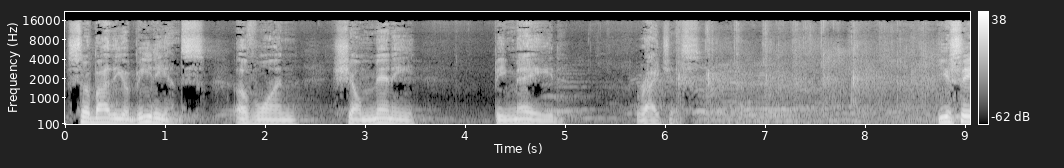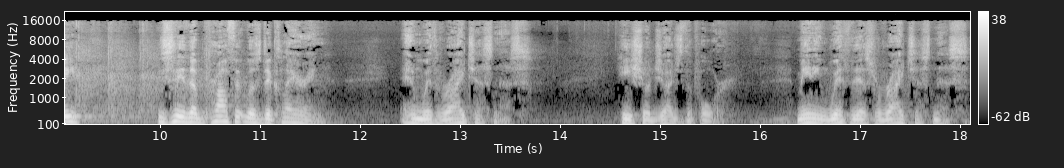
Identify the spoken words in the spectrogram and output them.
so by the obedience of one shall many be made righteous. You see, you see, the prophet was declaring, and with righteousness he shall judge the poor. Meaning, with this righteousness,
